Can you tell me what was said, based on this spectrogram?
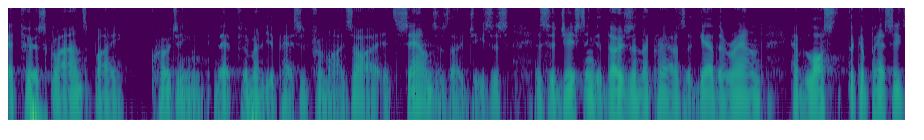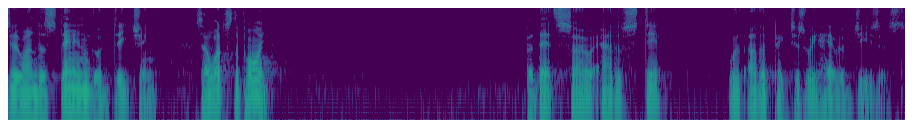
At first glance, by quoting that familiar passage from Isaiah, it sounds as though Jesus is suggesting that those in the crowds that gather around have lost the capacity to understand good teaching. So, what's the point? But that's so out of step with other pictures we have of Jesus.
